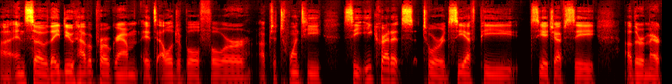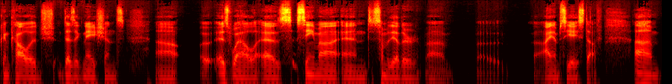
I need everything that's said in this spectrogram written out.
Uh, and so they do have a program. It's eligible for up to 20 CE credits towards CFP, CHFC, other American college designations, uh, as well as CIMA and some of the other um, uh, IMCA stuff. Um,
